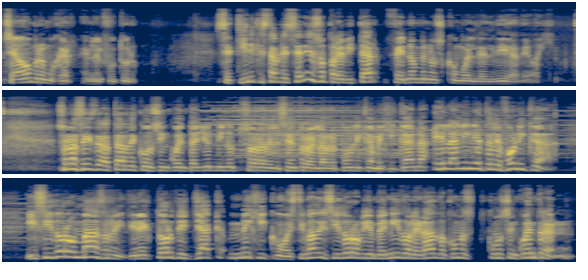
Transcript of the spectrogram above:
sea hombre o mujer en el futuro. Se tiene que establecer eso para evitar fenómenos como el del día de hoy. Son las seis de la tarde con 51 minutos hora del centro de la República Mexicana. En la línea telefónica, Isidoro Masri, director de Jack México. Estimado Isidoro, bienvenido al Heraldo. ¿Cómo, cómo se encuentran?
